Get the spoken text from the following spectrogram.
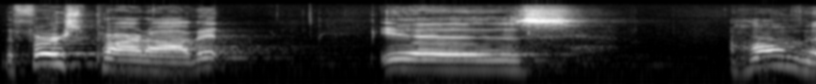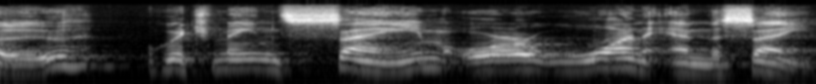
The first part of it is homu, which means same or one and the same.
